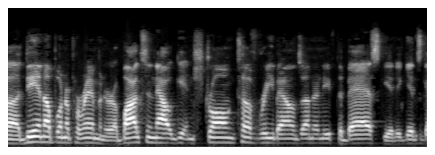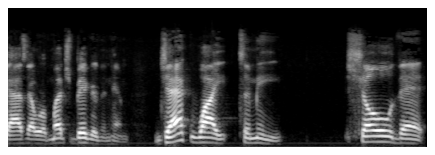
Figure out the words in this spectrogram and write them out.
uh, D'ing up on the perimeter, a boxing out, getting strong, tough rebounds underneath the basket against guys that were much bigger than him. Jack White, to me, showed that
